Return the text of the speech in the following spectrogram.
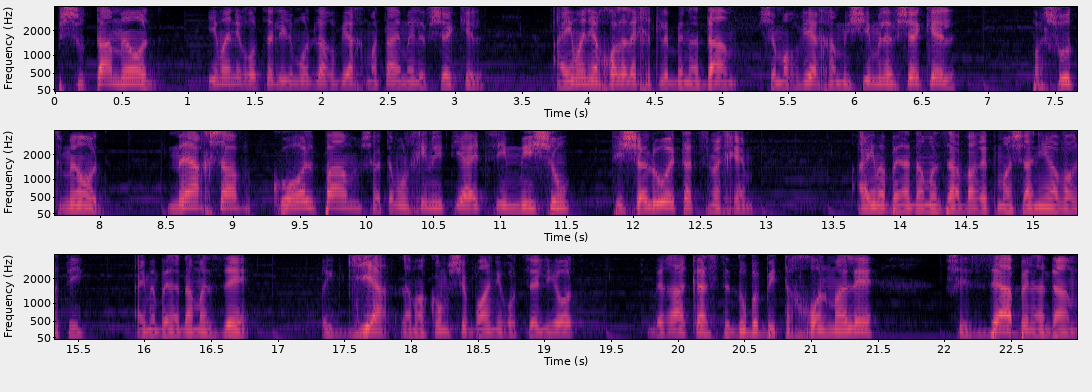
פשוטה מאוד. אם אני רוצה ללמוד להרוויח 200 אלף שקל, האם אני יכול ללכת לבן אדם שמרוויח 50 אלף שקל? פשוט מאוד. מעכשיו, כל פעם שאתם הולכים להתייעץ עם מישהו, תשאלו את עצמכם, האם הבן אדם הזה עבר את מה שאני עברתי? האם הבן אדם הזה הגיע למקום שבו אני רוצה להיות? ורק אז תדעו בביטחון מלא שזה הבן אדם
